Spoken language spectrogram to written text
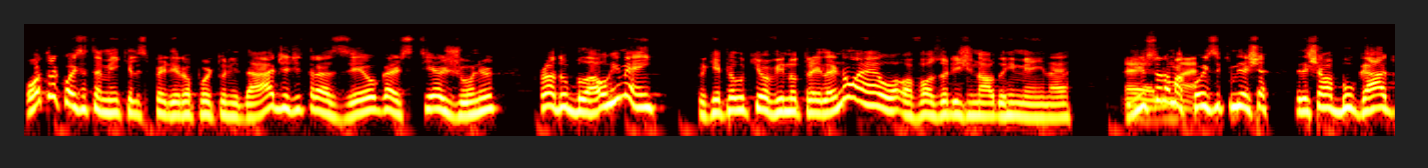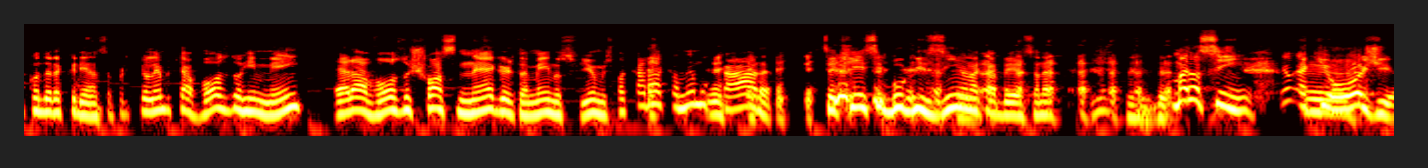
Outra coisa também que eles perderam a oportunidade é de trazer o Garcia Jr. pra dublar o He-Man. Porque pelo que eu vi no trailer, não é a voz original do He-Man, né? É, isso era uma é. coisa que me deixava, me deixava bugado quando era criança, porque eu lembro que a voz do He-Man era a voz do Schwarzenegger também nos filmes. Falei, caraca, o mesmo cara. Você tinha esse bugzinho na cabeça, né? Mas assim, é que é. hoje,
